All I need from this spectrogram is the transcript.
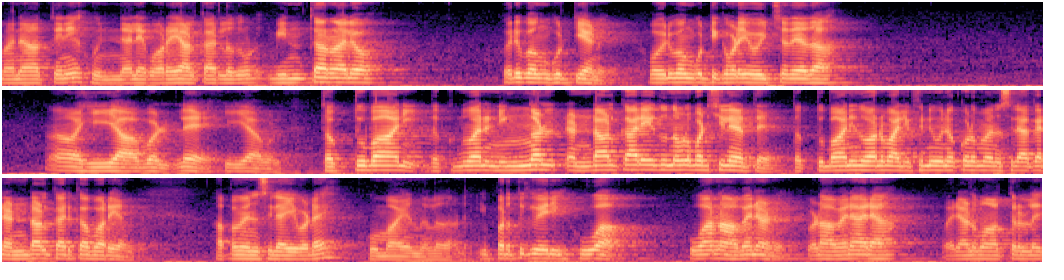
വനാത്തിന് ഹുന്നലെ കുറേ ആൾക്കാരുള്ളത്. ബിന്ത് പറഞ്ഞാലോ? ഒരു പെൺകുട്ടിയാണ്. അപ്പോൾ ഒരു പെൺകുട്ടിക്ക് ഇവിടെ ചോദിച്ചത് ഏതാ? ആ ഹിയ അവൾ അല്ലേ? ഹിയ അവൾ തക്തുബാനി. തക്തുബാനി നിങ്ങൾ രണ്ടാൾക്കാരെ നമ്മൾ പഠിച്ചില്ല നേരത്തെ? തക്തുബാനി എന്ന് പറയുമ്പോൾ അലിഫിന് കൂടെ മനസ്സിലാക്കാൻ രണ്ടാൾക്കാർക്കാണ് പറയാം. അപ്പം മനസ്സിലായി ഇവിടെ ഹുമ എന്നുള്ളതാണ്. ഇപ്പുറത്തേക്ക് വരി. ഹുവ. ഹുവ പറഞ്ഞാൽ അവനാണ്. ഇവിടെ അവനാരാ? ഒരാൾ മാത്രമല്ലേ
